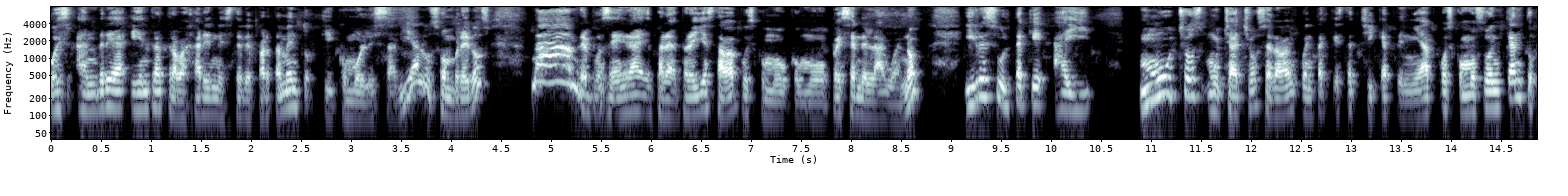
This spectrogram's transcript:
pues Andrea entra a trabajar en este departamento, que como le sabía los sombreros, hombre, pues era, para, ella estaba pues como, como pez en el agua, ¿no? Y resulta que ahí muchos muchachos se daban cuenta que esta chica tenía pues como su encanto,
